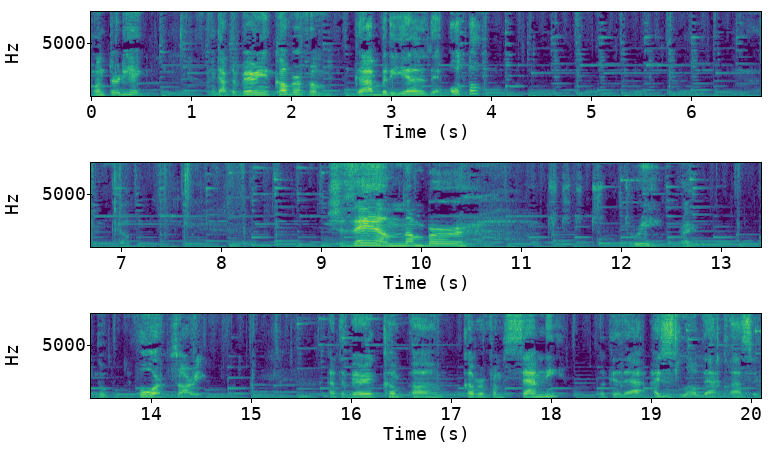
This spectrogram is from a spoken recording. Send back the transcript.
138. I got the variant cover from Gabriel Dell'Otto. Shazam number three, right? Nope, four, sorry. Got the variant uh, cover from Samnee. Look at that. I just love that classic.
